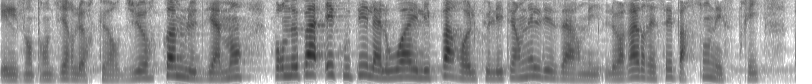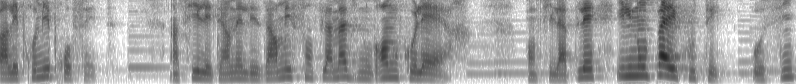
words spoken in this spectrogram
Et ils entendirent leur cœur dur comme le diamant pour ne pas écouter la loi et les paroles que l'Éternel des armées leur adressait par son esprit, par les premiers prophètes. Ainsi l'Éternel des armées s'enflamma d'une grande colère. Quand il appelait, ils n'ont pas écouté. Aussi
